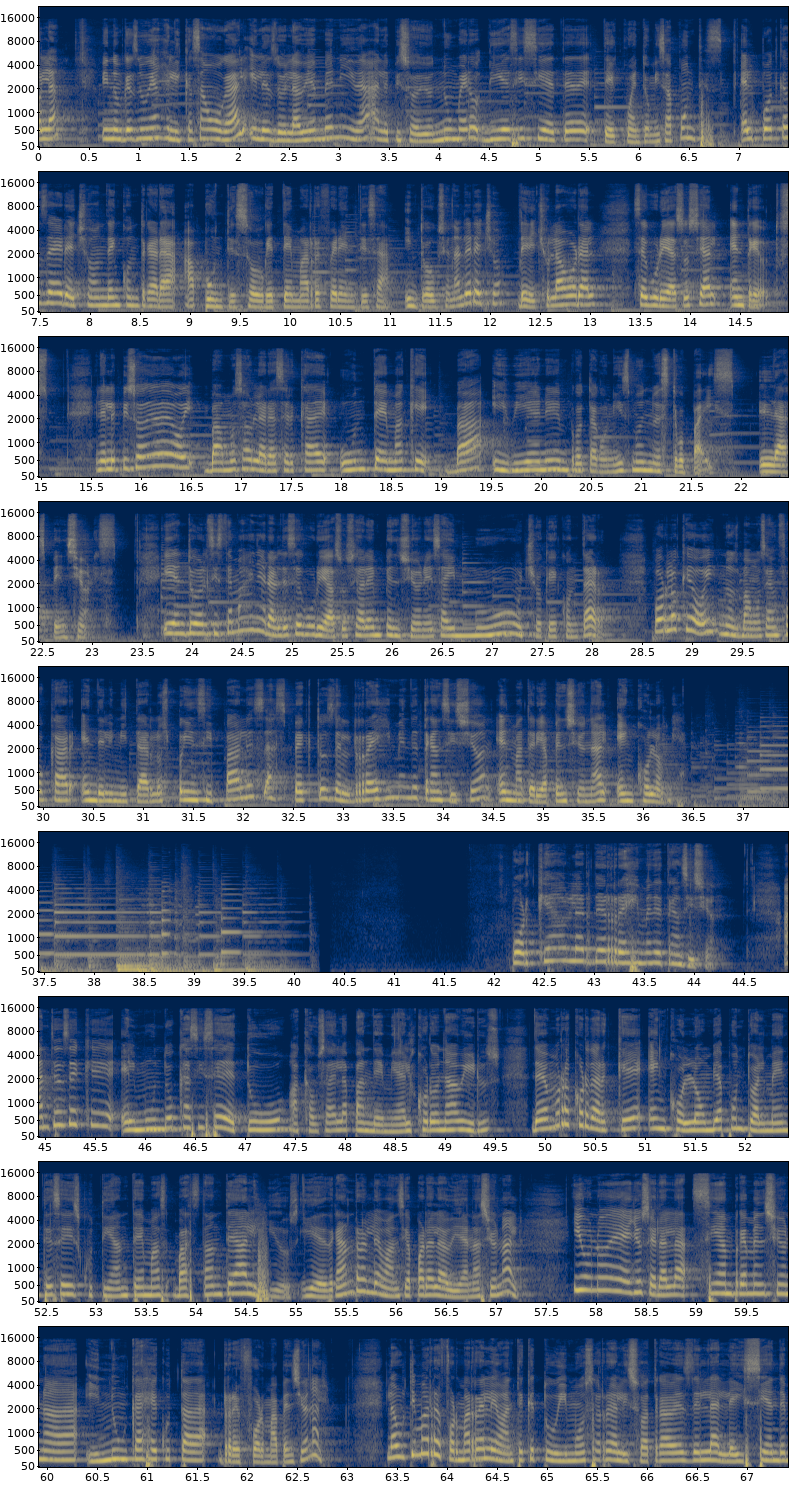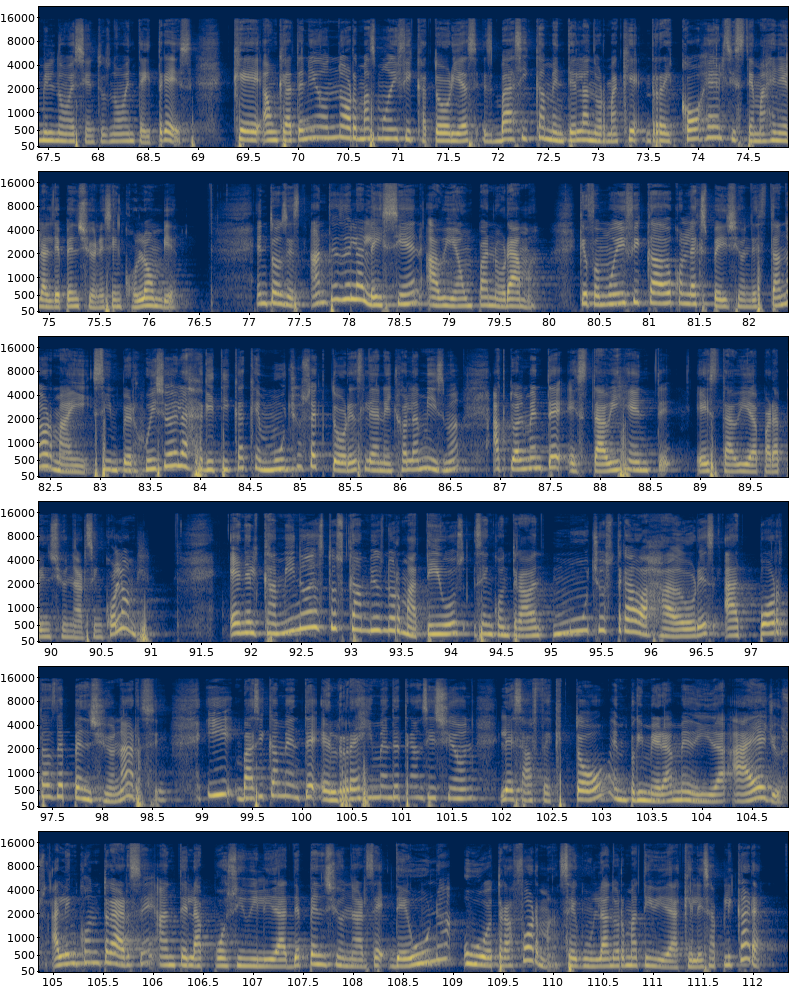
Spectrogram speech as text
Hola, mi nombre es Nubia Angélica Zabogal y les doy la bienvenida al episodio número 17 de Te cuento mis apuntes, el podcast de derecho donde encontrará apuntes sobre temas referentes a introducción al derecho, derecho laboral, seguridad social, entre otros. En el episodio de hoy vamos a hablar acerca de un tema que va y viene en protagonismo en nuestro país, las pensiones. Y dentro del Sistema General de Seguridad Social en pensiones hay mucho que contar, por lo que hoy nos vamos a enfocar en delimitar los principales aspectos del régimen de transición en materia pensional en Colombia. ¿Por qué hablar de régimen de transición? Antes de que el mundo casi se detuvo a causa de la pandemia del coronavirus, debemos recordar que en Colombia puntualmente se discutían temas bastante álgidos y de gran relevancia para la vida nacional, y uno de ellos era la siempre mencionada y nunca ejecutada reforma pensional. La última reforma relevante que tuvimos se realizó a través de la Ley 100 de 1993, que aunque ha tenido normas modificatorias, es básicamente la norma que recoge el Sistema General de Pensiones en Colombia. Entonces, antes de la Ley 100 había un panorama que fue modificado con la expedición de esta norma y, sin perjuicio de la crítica que muchos sectores le han hecho a la misma, actualmente está vigente esta vía para pensionarse en Colombia. En el camino de estos cambios normativos se encontraban muchos trabajadores a portas de pensionarse y básicamente el régimen de transición les afectó en primera medida a ellos al encontrarse ante la posibilidad de pensionarse de una u otra forma según la normatividad que les aplicara.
